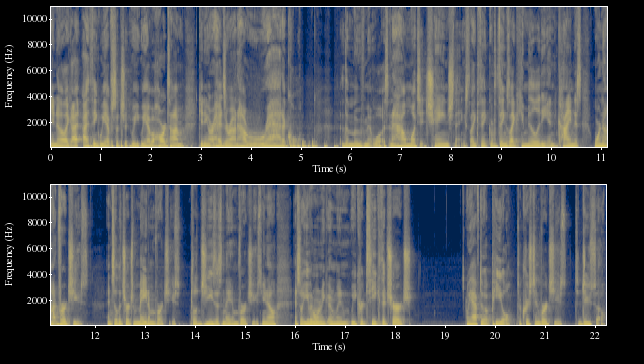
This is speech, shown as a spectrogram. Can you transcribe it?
You know, like I, I think we have such a, we, we have a hard time getting our heads around how radical the movement was and how much it changed things. Like think of things like humility and kindness were not virtues until the church made them virtues, until Jesus made them virtues, you know? And so even when we, when we critique the church, we have to appeal to Christian virtues to do so.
